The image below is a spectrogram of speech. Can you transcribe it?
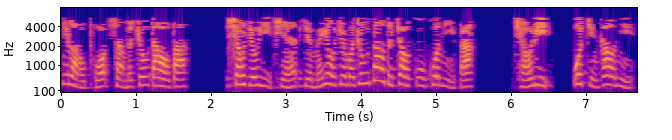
你老婆想的周到吧？萧九以前也没有这么周到的照顾过你吧？乔丽，我警告你，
